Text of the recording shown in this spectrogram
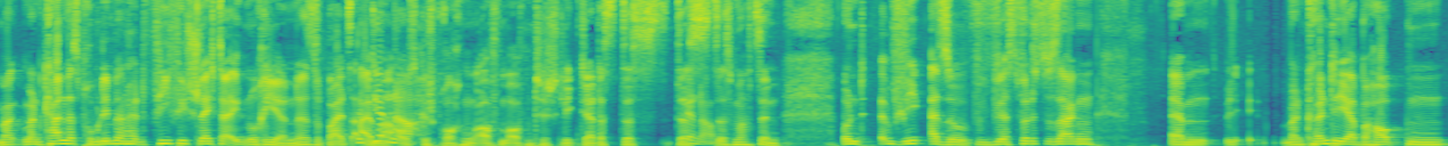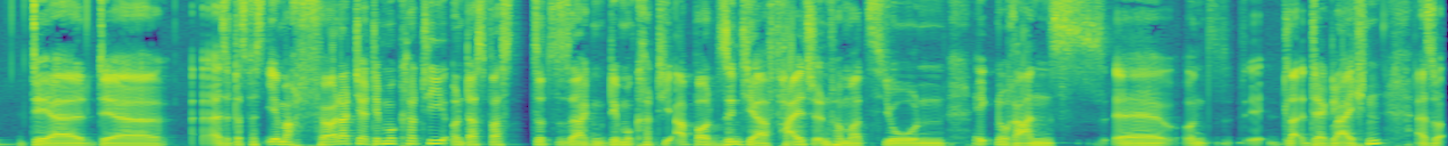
man, man kann das Problem dann halt viel, viel schlechter ignorieren, ne? sobald es einmal genau. ausgesprochen auf dem, auf dem Tisch liegt. Ja, das, das, das, genau. das macht Sinn. Und wie, also, was würdest du sagen, ähm, man könnte ja behaupten, der, der also das, was ihr macht, fördert ja Demokratie und das, was sozusagen Demokratie abbaut, sind ja falsche Informationen, Ignoranz äh, und dergleichen. Also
